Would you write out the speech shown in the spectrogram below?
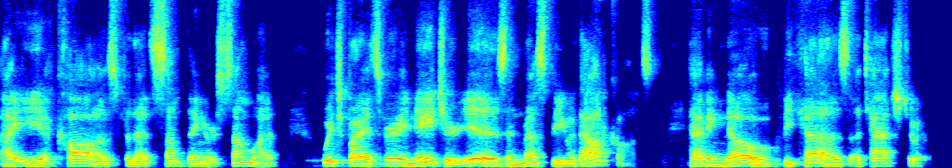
i.e., a cause for that something or somewhat, which by its very nature is and must be without cause, having no because attached to it.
